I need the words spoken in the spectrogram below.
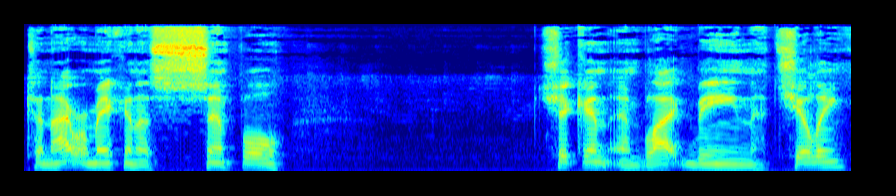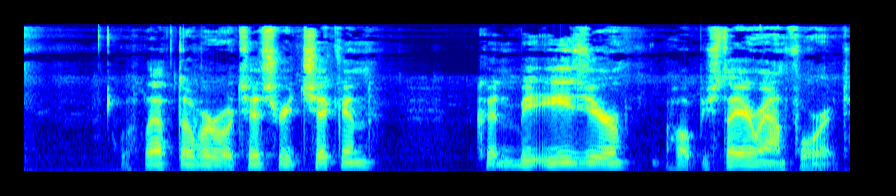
tonight we're making a simple chicken and black bean chili with leftover rotisserie chicken. Couldn't be easier. I hope you stay around for it.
